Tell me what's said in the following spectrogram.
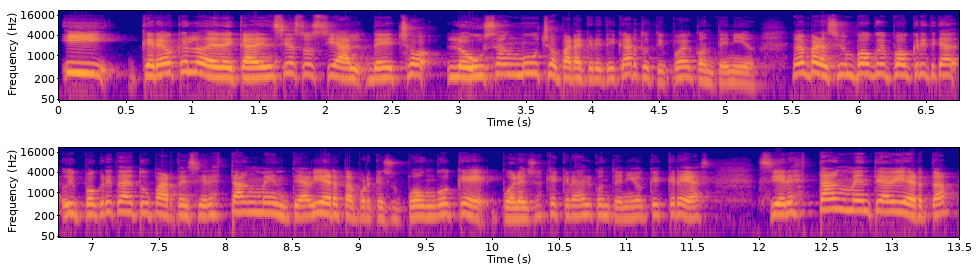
y creo que lo de decadencia social, de hecho, lo usan mucho para criticar tu tipo de contenido. Me pareció un poco hipócrita, hipócrita de tu parte si eres tan mente abierta, porque supongo que por eso es que creas el contenido que creas, si eres tan mente abierta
